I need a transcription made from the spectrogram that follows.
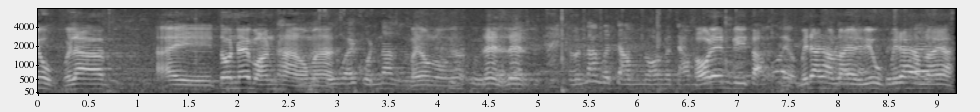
ิวเวลาไอ้ต้นได้บอลทางออกมา ซื้อไว้คนนั่งไม่ต้องลงนะเล่นเล่น เออนั่งประจำนอนประจำเขาเล่นฟรีตะเดี๋ยวไม่ได้ทำอะไรเลยบิวไม่ได้ทำอะไรอะ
